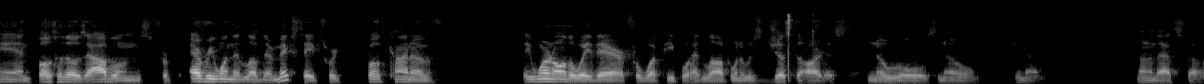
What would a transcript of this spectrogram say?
and both of those albums for everyone that loved their mixtapes were both kind of they weren't all the way there for what people had loved when it was just the artist, no rules, no you know, none of that stuff.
